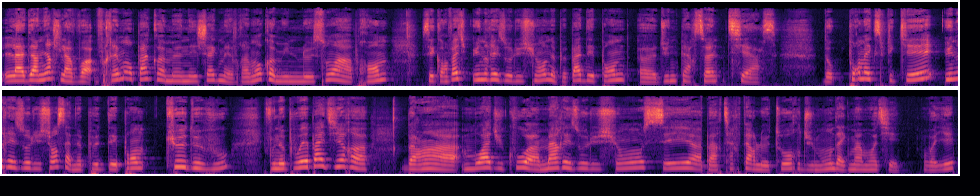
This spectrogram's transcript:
La dernière, je la vois vraiment pas comme un échec, mais vraiment comme une leçon à apprendre. C'est qu'en fait, une résolution ne peut pas dépendre euh, d'une personne tierce. Donc, pour m'expliquer, une résolution, ça ne peut dépendre que de vous. Vous ne pouvez pas dire, euh, ben, euh, moi, du coup, ma résolution, c'est partir faire le tour du monde avec ma moitié. Vous voyez?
